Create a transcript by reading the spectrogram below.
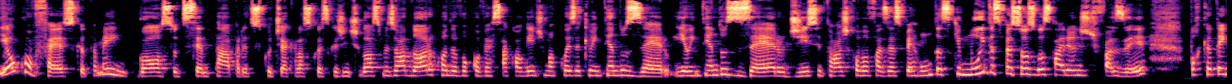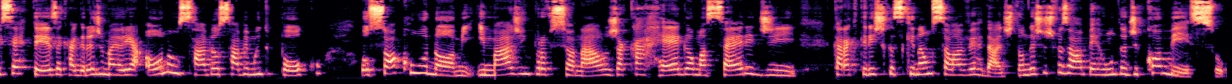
e eu confesso que eu também gosto de sentar para discutir aquelas coisas que a gente gosta, mas eu adoro quando eu vou conversar com alguém de uma coisa que eu entendo zero. E eu entendo zero disso, então acho que eu vou fazer as perguntas que muitas pessoas gostariam de te fazer, porque eu tenho certeza que a grande maioria ou não sabe ou sabe muito pouco, ou só com o nome imagem profissional já carrega uma série de características que não são a verdade. Então, deixa eu te fazer uma pergunta de começo.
